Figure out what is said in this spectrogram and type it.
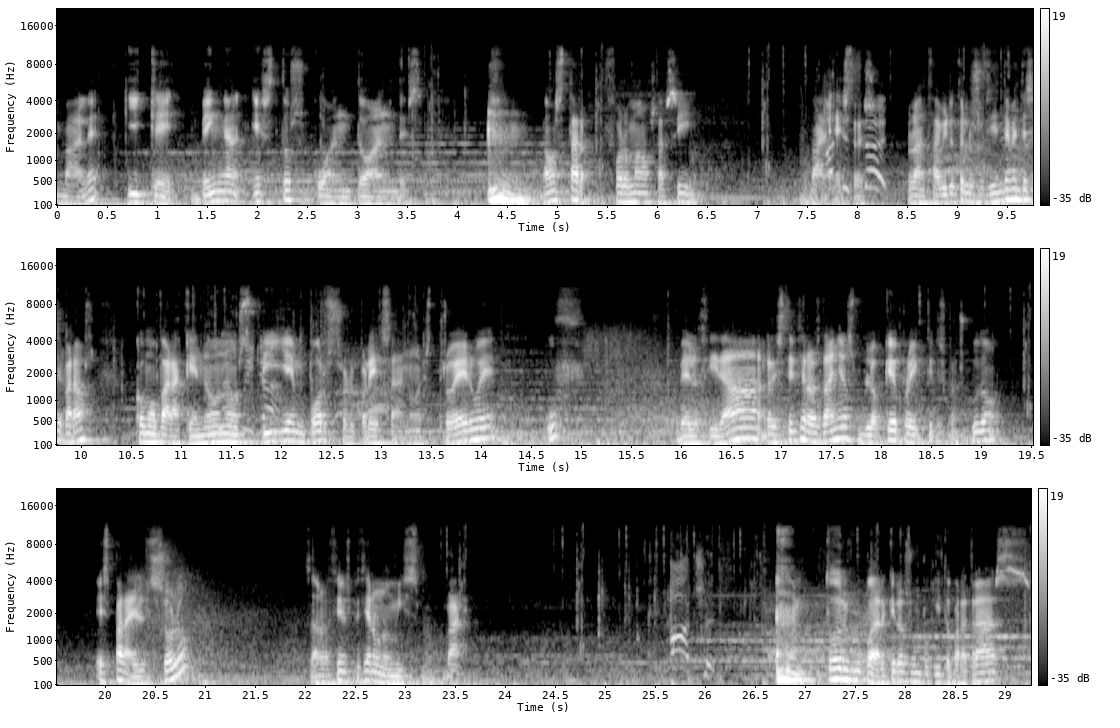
Vale. Y que vengan estos cuanto antes. Vamos a estar formados así. Vale, esto es. Los lanzavirotes lo suficientemente separados como para que no nos pillen por sorpresa. Nuestro héroe... Uf. Velocidad, resistencia a los daños, bloqueo proyectiles con escudo. ¿Es para él solo? Salvación especial a uno mismo. Vale. Todo el grupo de arqueros un poquito para atrás.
